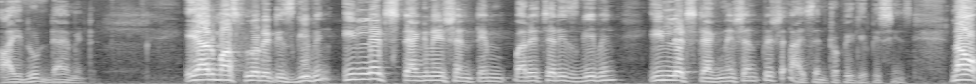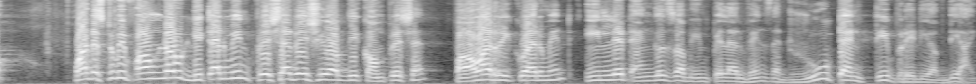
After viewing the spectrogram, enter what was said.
eye root diameter air mass flow rate is given, inlet stagnation temperature is given, inlet stagnation pressure, isentropic efficiency. Now, what has to be found out? Determine pressure ratio of the compressor, power requirement, inlet angles of impeller vanes at root and tip radii of the eye.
